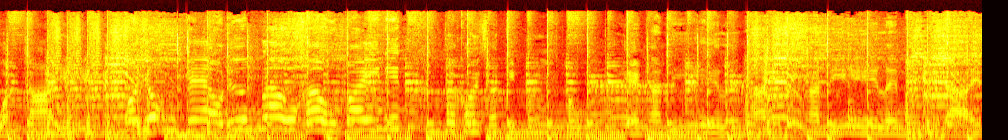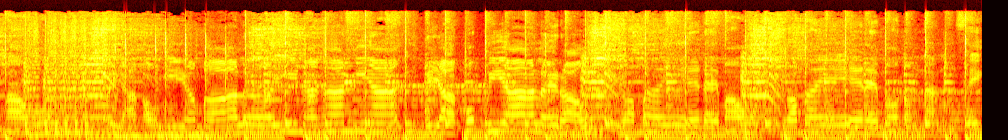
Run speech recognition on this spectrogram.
วนใจ พอยกแก้วดื่มเหล้าเข้าไปนิดเธอคอยสะกิดตัวงานนี้เลยไม่งานนี้เลยไม่ได้เมาไม่อยากเอาเมียมาเลยนะงานเมียไม่อยากพบเมียเลยเราเพราะไม่ได้เมาเพราะไม่ได้เมาต้องหนังเพ่ง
